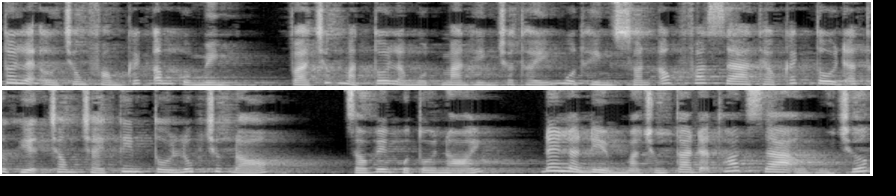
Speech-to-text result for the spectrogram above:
tôi lại ở trong phòng cách âm của mình và trước mặt tôi là một màn hình cho thấy một hình xoắn ốc phát ra theo cách tôi đã thực hiện trong trái tim tôi lúc trước đó. Giáo viên của tôi nói, đây là điểm mà chúng ta đã thoát ra ở buổi trước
